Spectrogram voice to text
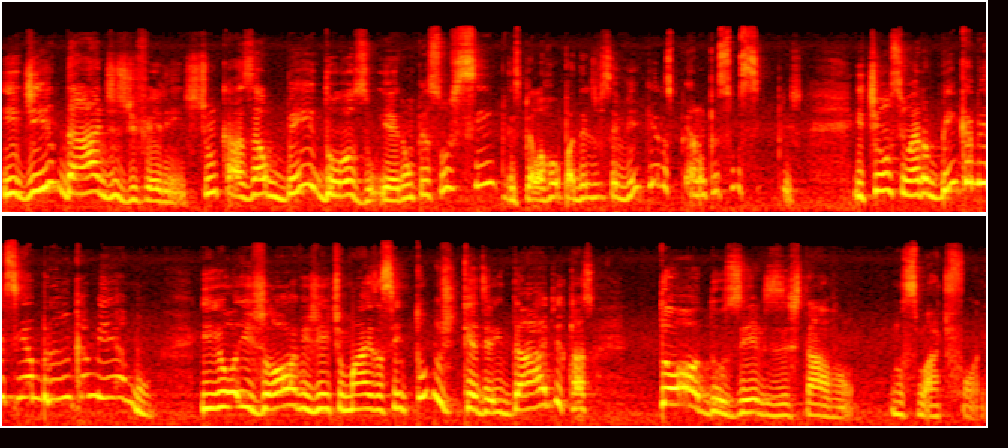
e de idades diferentes. Tinha um casal bem idoso e eram pessoas simples. Pela roupa deles você via que eram, eram pessoas simples. E tinha um senhor, era bem cabecinha branca mesmo. E, e jovem, gente mais assim, tudo, quer dizer, idade, classe. Todos eles estavam no smartphone,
